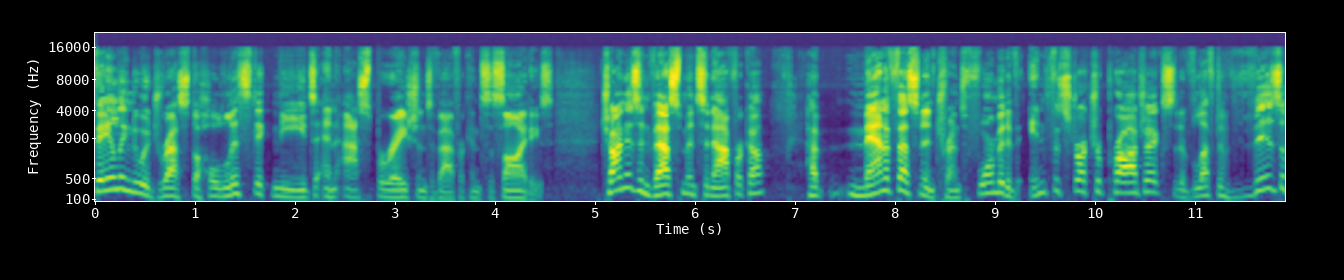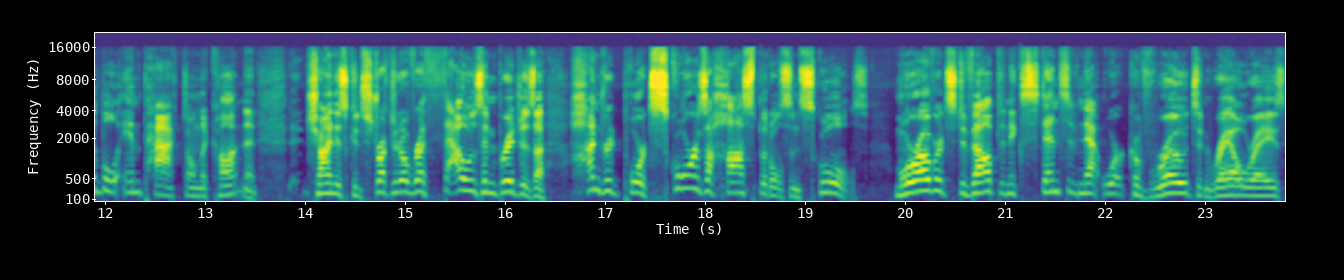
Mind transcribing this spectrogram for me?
failing to address the holistic needs and aspirations of African societies. China's investments in Africa have manifested in transformative infrastructure projects that have left a visible impact on the continent. China's constructed over a thousand bridges, a hundred ports, scores of hospitals and schools. Moreover, it's developed an extensive network of roads and railways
